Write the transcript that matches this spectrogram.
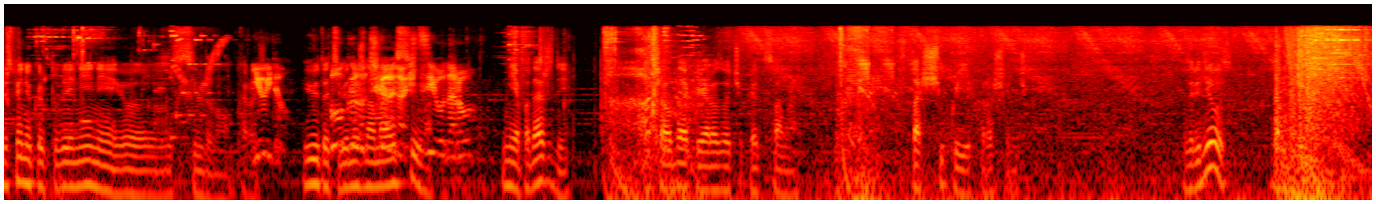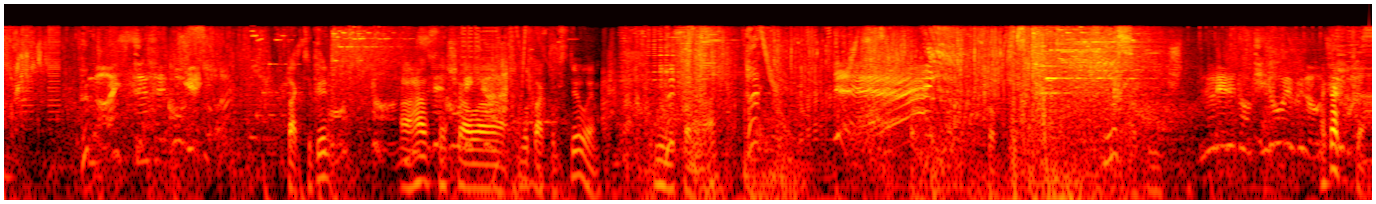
при смене укрепления э, с символом, короче. Юта, тебе нужна моя сила. Не, подожди. Сначала дай-ка я разочек это самое. Тащу-ка ей хорошенечко. Зарядилась? Так, теперь... Ага, сначала вот так вот сделаем. Минус одна. Стоп. Отлично. А как тебя?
